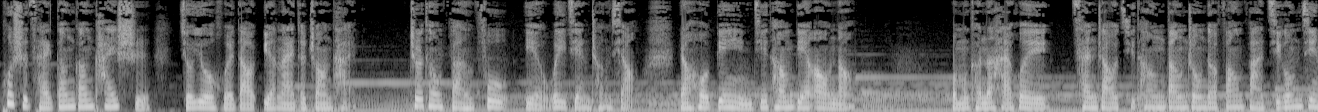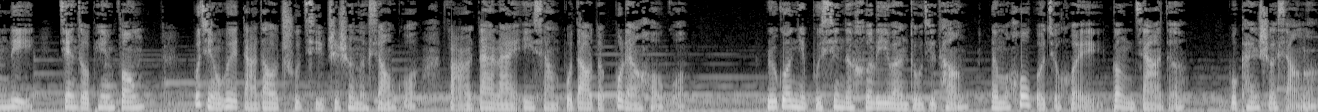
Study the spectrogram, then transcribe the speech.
或是才刚刚开始就又回到原来的状态。折腾反复也未见成效，然后边饮鸡汤边懊恼。我们可能还会参照鸡汤当中的方法，急功近利、剑走偏锋，不仅未达到出奇制胜的效果，反而带来意想不到的不良后果。如果你不幸的喝了一碗毒鸡汤，那么后果就会更加的不堪设想了。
